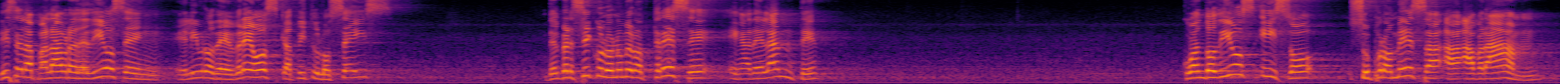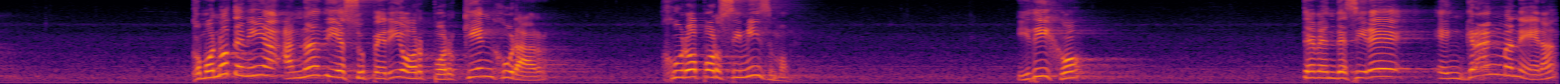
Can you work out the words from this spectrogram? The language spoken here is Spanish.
Dice la palabra de Dios en el libro de Hebreos capítulo 6, del versículo número 13 en adelante, cuando Dios hizo su promesa a Abraham, como no tenía a nadie superior por quien jurar, juró por sí mismo. Y dijo, te bendeciré en gran manera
